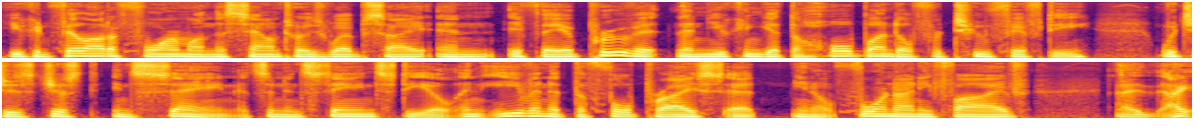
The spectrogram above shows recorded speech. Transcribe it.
you can fill out a form on the Soundtoys website, and if they approve it, then you can get the whole bundle for two fifty, which is just insane. It's an insane steal, and even at the full price at you know four ninety five I,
